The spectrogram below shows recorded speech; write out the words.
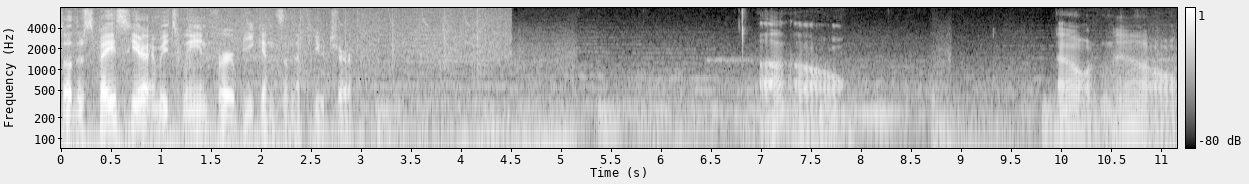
So there's space here in between for beacons in the future. Uh-oh. Oh, no.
